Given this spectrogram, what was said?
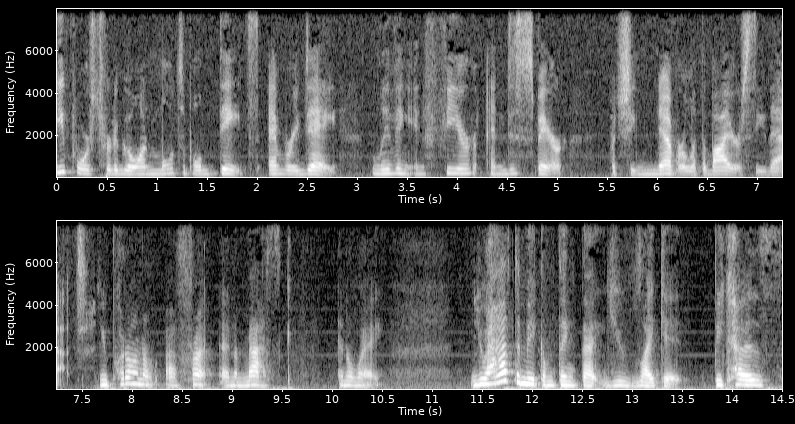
He forced her to go on multiple dates every day, living in fear and despair. But she never let the buyers see that. You put on a, a front and a mask in a way. You have to make them think that you like it because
